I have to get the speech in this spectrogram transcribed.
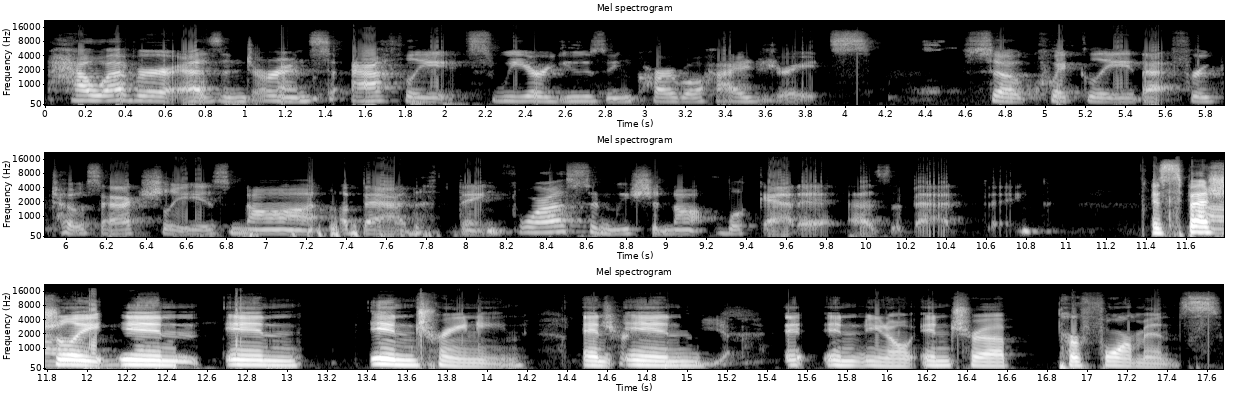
however, as endurance athletes, we are using carbohydrates so quickly that fructose actually is not a bad thing for us, and we should not look at it as a bad thing. especially Um, in in in training and in yeah. in you know intra performance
